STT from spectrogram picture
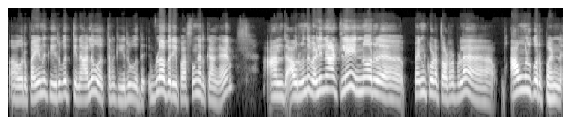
ஒரு பையனுக்கு இருபத்தி நாலு ஒருத்தனுக்கு இருபது இவ்வளோ பெரிய பசங்க இருக்காங்க. அந்த அவர் வந்து வெளிநாட்டிலே இன்னொரு பெண் கூட தொடர்பில் அவங்களுக்கு ஒரு பெண்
